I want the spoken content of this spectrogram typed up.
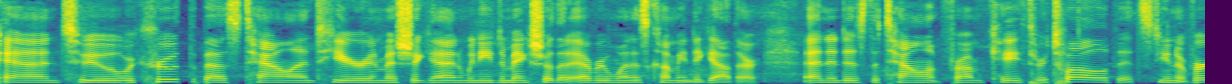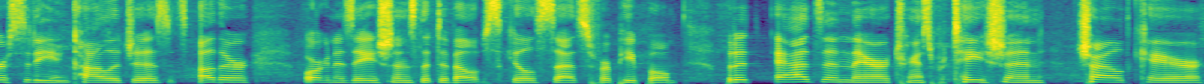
And to recruit the best talent here in Michigan, we need to make sure that everyone is coming together. And it is the talent from K through 12, it's university and colleges, it's other organizations that develop skill sets for people, but it adds in there transportation, childcare.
